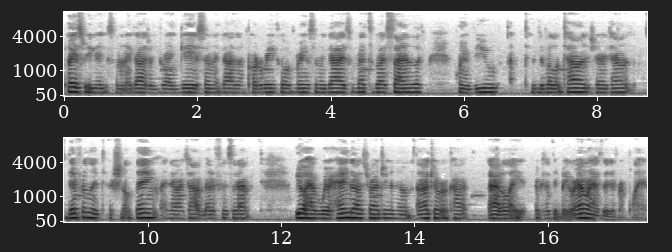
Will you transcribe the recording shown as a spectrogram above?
Place we get some of the guys from Dragon Gate, some of the guys from Puerto Rico, bring some of the guys from Mexico outside and look point of view to develop talent, share talent differently, traditional thing. I know our talent benefits of that. We all have weird hangout strategy, and um, I what kind of Adelaide or something bigger. Everyone has a different plan.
